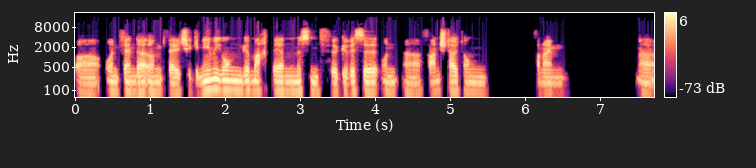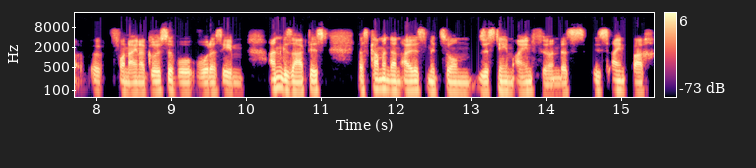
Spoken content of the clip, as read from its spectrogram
Äh, und wenn da irgendwelche Genehmigungen gemacht werden müssen für gewisse äh, Veranstaltungen von einem von einer Größe, wo, wo das eben angesagt ist. Das kann man dann alles mit so einem System einführen. Das ist einfach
